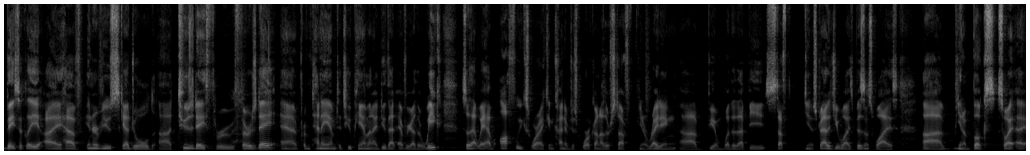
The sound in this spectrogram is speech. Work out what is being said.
basically I have interviews scheduled uh, Tuesday through Thursday and from 10 a.m. to 2 p.m. and I do that every other week. So that way I have off weeks where I can kind of just work on other stuff, you know, writing, uh, you know, whether that be stuff, you know, strategy wise, business wise, uh, you know books. So I,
